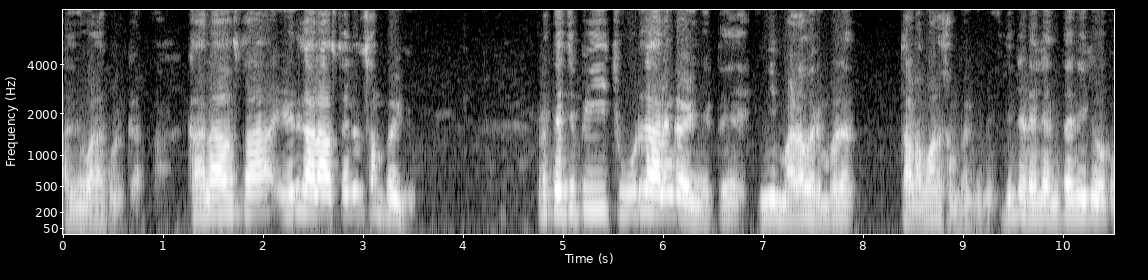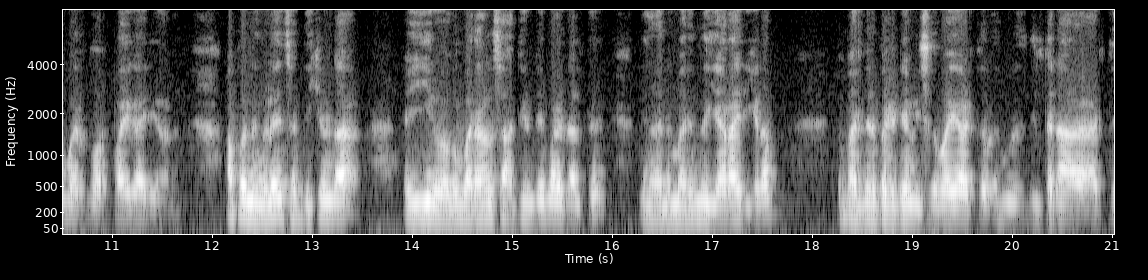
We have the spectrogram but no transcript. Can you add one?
അതിന് വളം കൊടുക്കുക. കാലാവസ്ഥ ഏത് കാലാവസ്ഥയിലും സംഭവിക്കും. പ്രത്യേകിച്ച് ഇപ്പോൾ ഈ ചൂട് കാലം കഴിഞ്ഞിട്ട് ഇനി മഴ വരുമ്പോൾ തണവാണ് സംഭവിക്കുന്നത്. ഇതിന്റെ ഇടയിൽ എന്തെങ്കിലും ഈ രോഗം വരുന്ന ഉറപ്പായ കാര്യമാണ്. അപ്പോൾ നിങ്ങൾ ശ്രദ്ധിക്കേണ്ട ഈ രോഗം വരാൻ സാധ്യതയുണ്ട് മഴക്കാലത്ത്. നിങ്ങൾ അതിന്റെ മരുന്ന് തയ്യാറായിരിക്കണം. മരുന്നിനെ പറ്റിയിട്ട് വിശദമായി അടുത്ത ഇതിൽ തന്നെ അടുത്ത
